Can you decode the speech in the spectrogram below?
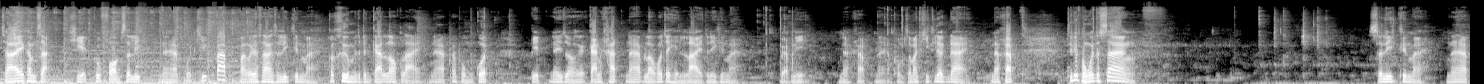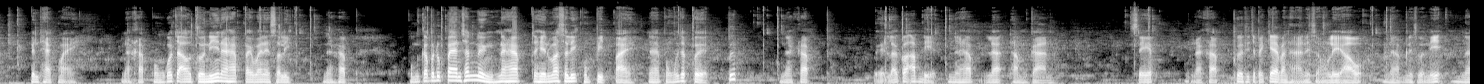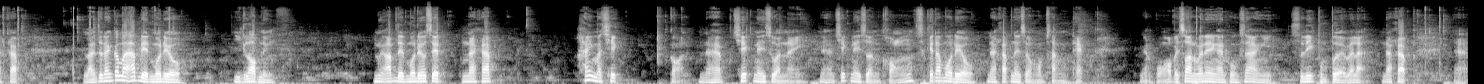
ใช้คำสั่ง create group form slick นะครับ กดคลิกปั๊บมันก็จะสร้าง slick ขึ้นมา ก็คือมันจะเป็นการลอกลายนะครับ ถ้าผมกดปิดในส่วนของการคัดนะครับ เราก็จะเห็นลายตัวนี้ขึ้นมาแบบนี้นะครับนะผมสามารถคลิกเลือกได้นะครับ ทีนี้ผมก็จะสร้าง slick ขึ้นมานะครับ เป็นแท็กใหม่นะครับ ผมก็จะเอาตัวนี้นะครับไปไว้ใน slick นะครับ ผมกลับมาดูแปลนชั้นหนึ่งนะครับ จะเห็นว่าสลิกผมปิดไปนะครับผมก็จะเปิดปุ๊บนะครับ เปิดแล้วก็อัปเดตนะครับ และทำการเซฟนะครับ เพื่อที่จะไปแก้ปัญหาในส่วนของ Layout นะครับในส่วนนี้นะครับ หลังจากนั้นก็มาอัปเดตโมเดลอีกรอบหนึ่งเมื่ออัปเดตโมเดลเสร็จนะครับ ให้มาเช็คก่อนนะครับ เช็คในส่วนไหนนะครับ เช็คในส่วนของ SketchUp Model นะครับ ในส่วนคำสั่งแท็ก อย่างผมเอาไปซ่อนไว้ในงานโครงสร้างนี้สลิกผมเปิดไว้แล้วนะครับ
